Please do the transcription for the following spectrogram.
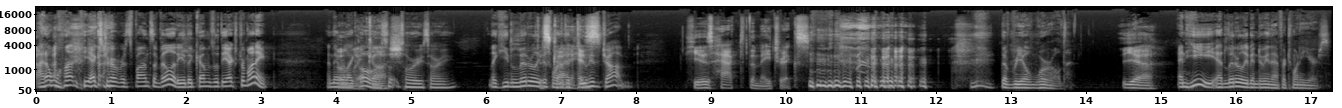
I don't want the extra responsibility that comes with the extra money." And they were oh like, "Oh, so, sorry, sorry." Like he literally this just wanted to has, do his job. He has hacked the matrix. the real world. Yeah. And he had literally been doing that for 20 years.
